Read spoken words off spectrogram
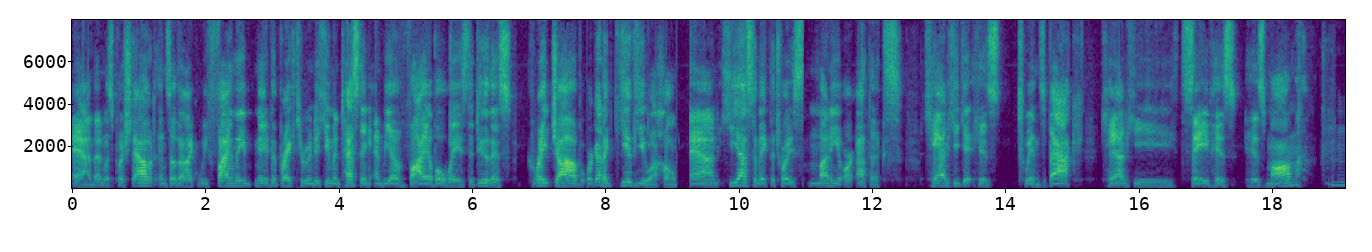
and then was pushed out and so they're like we finally made the breakthrough into human testing and we have viable ways to do this. Great job. We're going to give you a home. And he has to make the choice money or ethics. Can he get his twins back? Can he save his his mom? hmm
